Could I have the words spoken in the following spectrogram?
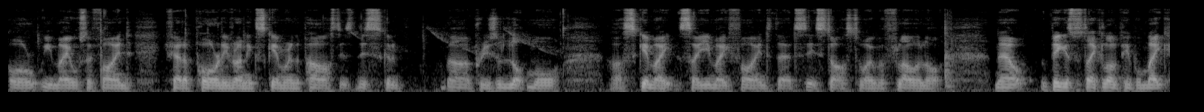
Or you may also find if you had a poorly running skimmer in the past, this is going to uh, produce a lot more uh, skimmate. So you may find that it starts to overflow a lot. Now, the biggest mistake a lot of people make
